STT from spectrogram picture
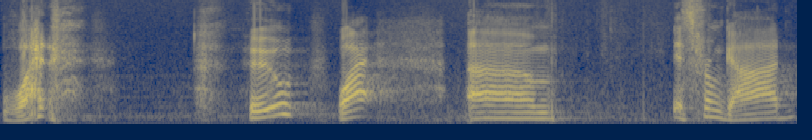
what? Who? What? Um, it's from God.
